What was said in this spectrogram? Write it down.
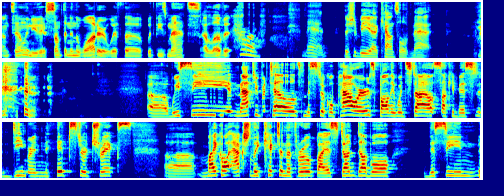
I'm telling you, there's something in the water with uh with these mats. I love it. Oh, man. There should be a council of Matt. Uh, we see Matthew Patel's mystical powers, Bollywood style, succubus, demon, hipster tricks. Uh, Michael actually kicked in the throat by a stunt double. This scene,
